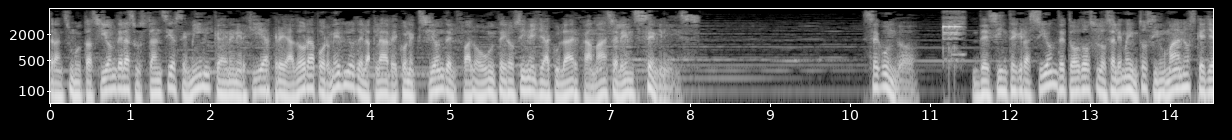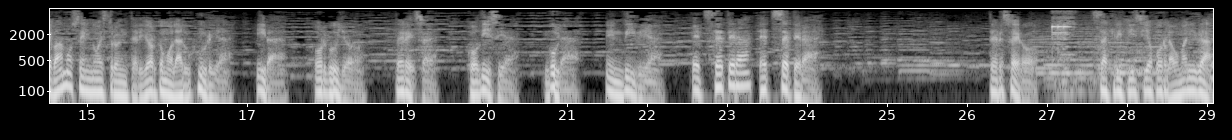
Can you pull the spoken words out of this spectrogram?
Transmutación de la sustancia semínica en energía creadora por medio de la clave conexión del falo útero sin eyacular jamás el enseminis. Segundo. Desintegración de todos los elementos inhumanos que llevamos en nuestro interior como la lujuria, ira, orgullo, pereza, codicia, gula, envidia, etcétera, etcétera. Tercero. Sacrificio por la humanidad.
